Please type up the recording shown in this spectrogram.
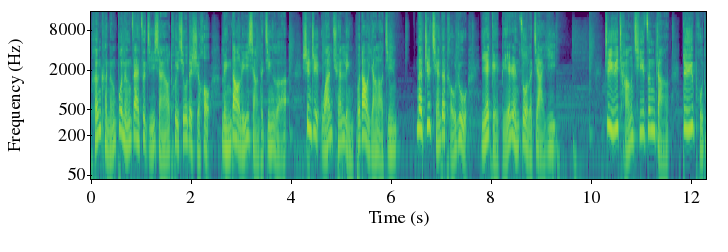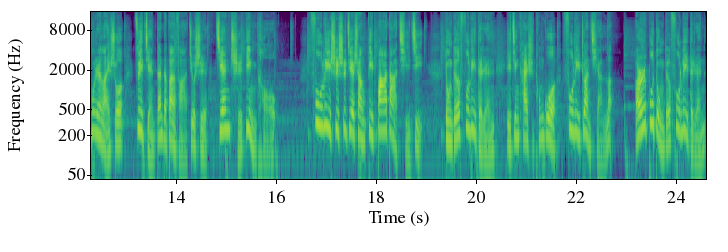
很可能不能在自己想要退休的时候领到理想的金额，甚至完全领不到养老金。那之前的投入也给别人做了嫁衣。至于长期增长，对于普通人来说，最简单的办法就是坚持定投。复利是世界上第八大奇迹，懂得复利的人已经开始通过复利赚钱了，而不懂得复利的人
